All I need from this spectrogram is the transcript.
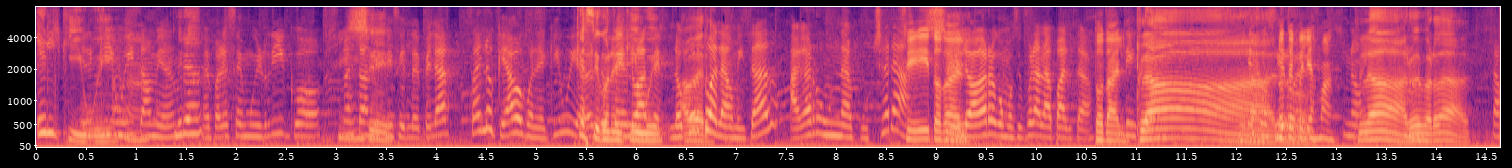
El kiwi. El kiwi también. Mirá. Me parece muy rico. Sí. No es tan Sí. difícil de pelar. ¿Sabes lo que hago con el kiwi? ¿Qué A ver hace si con el lo kiwi? hacen. Lo A corto ver. a la mitad, agarro una cuchara Sí, total. y lo agarro como si fuera la palta. Total. Listo. Claro. Eso. No te peleas más. No. Claro, es verdad. Está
